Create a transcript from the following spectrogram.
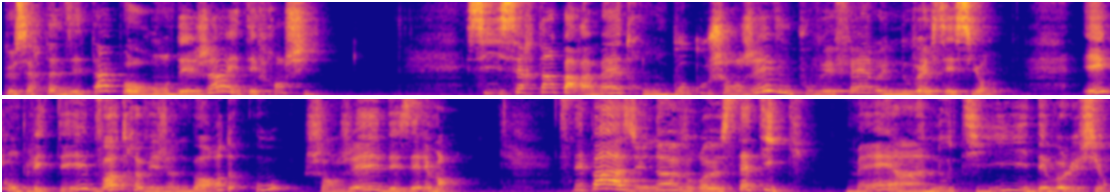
que certaines étapes auront déjà été franchies. Si certains paramètres ont beaucoup changé, vous pouvez faire une nouvelle session et compléter votre vision board ou changer des éléments. Ce n'est pas une œuvre statique, mais un outil d'évolution.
